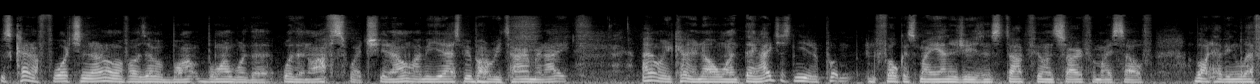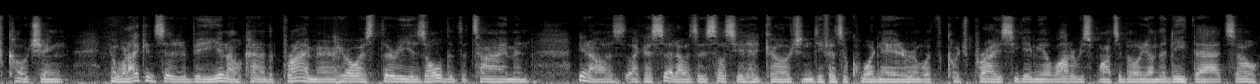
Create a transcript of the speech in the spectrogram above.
was kind of fortunate. I don't know if I was ever born, with a with an off switch. You know, I mean, you asked me about retirement. I I only kind of know one thing. I just needed to put and focus my energies and stop feeling sorry for myself about having left coaching and what I consider to be, you know, kind of the prime. I was 30 years old at the time, and you know, as, like I said, I was an associate head coach and defensive coordinator, and with Coach Price, he gave me a lot of responsibility underneath that. So,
